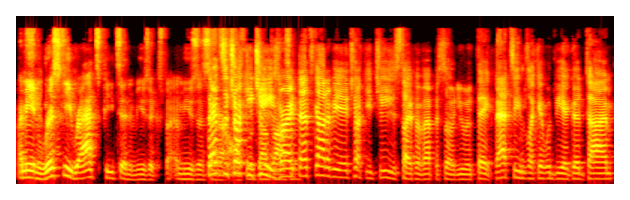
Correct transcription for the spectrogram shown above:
I mean, risky rats, pizza, and a music amusement. That's a Chuck E. Cheese, awesome. right? That's got to be a Chuck E. Cheese type of episode. You would think that seems like it would be a good time.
